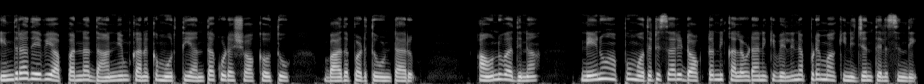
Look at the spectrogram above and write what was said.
ఇంద్రాదేవి అప్పన్న ధాన్యం కనకమూర్తి అంతా కూడా షాకవుతూ బాధపడుతూ ఉంటారు. అవును వదినా నేను అప్పు మొదటిసారి డాక్టర్ని కలవడానికి వెళ్ళినప్పుడే మాకి నిజం తెలిసింది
